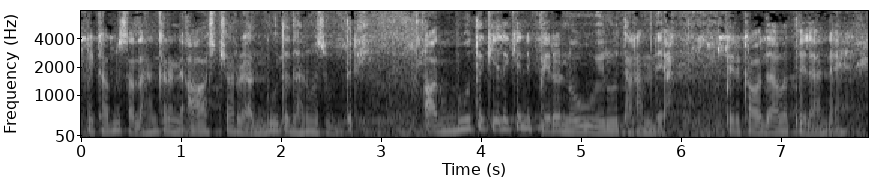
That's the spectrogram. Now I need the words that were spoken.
මේ කරුණු සඳහන් කරන්නේ ආශ්චර්ය අద్භූත ධර්ම සූත්‍රය. අద్භූත කියලා කියන්නේ පෙර නොවූ විරු තරම් දෙයක්. පෙර කවදාවත් වෙලා නැහැ.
